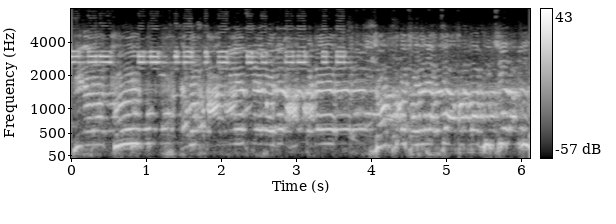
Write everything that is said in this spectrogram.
আপনারা ছুট এবং আর্মি ওদের হাত থেকে যন্ত্র চলে যাচ্ছে আপনারা বিছিয়ে রাখুন।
